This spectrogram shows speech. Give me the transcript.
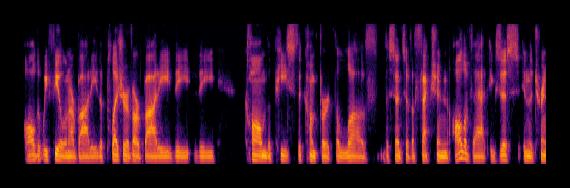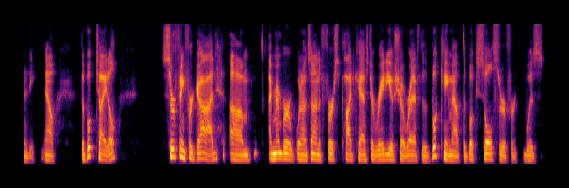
all that we feel in our body the pleasure of our body the the calm the peace the comfort the love the sense of affection all of that exists in the trinity. Now the book title surfing for God. Um, I remember when I was on the first podcast or radio show right after the book came out, the book Soul Surfer was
